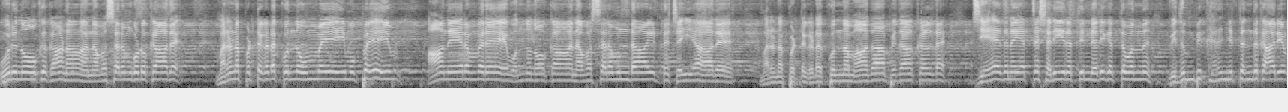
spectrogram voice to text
ഒരു നോക്ക് കാണാൻ അവസരം കൊടുക്കാതെ മരണപ്പെട്ട് കിടക്കുന്ന ഉമ്മയെയും ഉപ്പയെയും ആ നേരം വരെ ഒന്ന് നോക്കാൻ അവസരമുണ്ടായിട്ട് ചെയ്യാതെ മരണപ്പെട്ട് കിടക്കുന്ന മാതാപിതാക്കളുടെ ചേതനയറ്റ ശരീരത്തിന്റെ അരികത്ത് വന്ന് വിതുമ്പി കരഞ്ഞിട്ട് എന്ത് കാര്യം?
